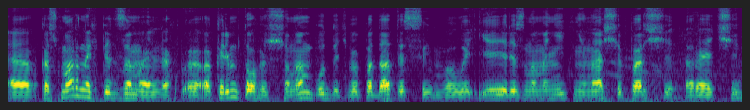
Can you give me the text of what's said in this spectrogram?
Е, В кошмарних підземеллях, окрім того, що нам будуть випадати символи і різноманітні наші перші речі,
